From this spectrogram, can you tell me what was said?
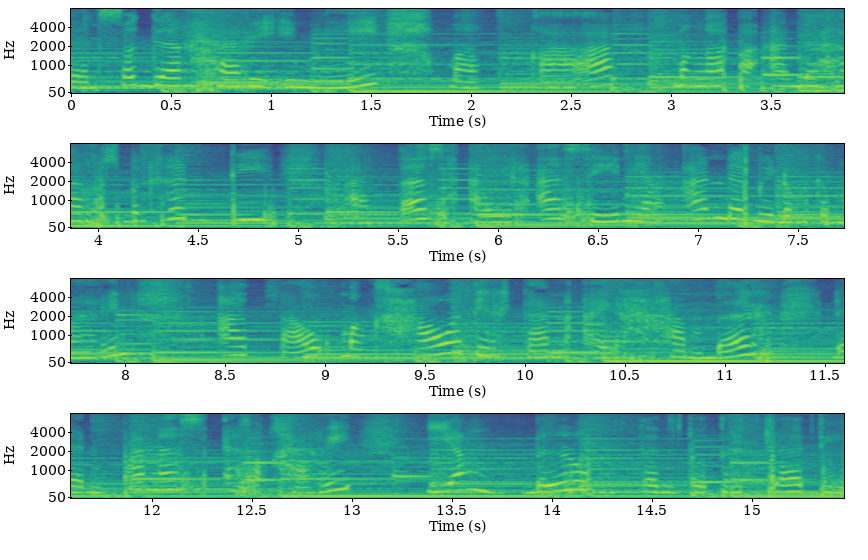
dan segar hari ini, maka mengapa Anda harus berhenti atas air asin yang Anda minum kemarin atau mengkhawatirkan air hambar dan panas esok hari yang belum tentu terjadi?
